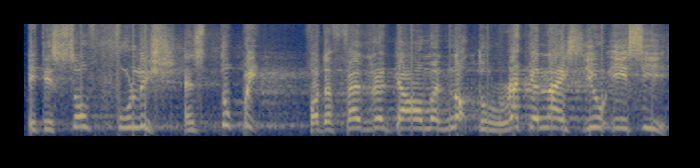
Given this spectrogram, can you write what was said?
It is so foolish and stupid for the federal government not to recognize UEC.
